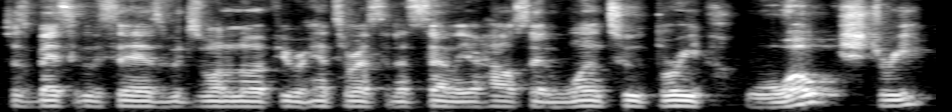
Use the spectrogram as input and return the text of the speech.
Just basically says, we just want to know if you were interested in selling your house at 123 Woke Street.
